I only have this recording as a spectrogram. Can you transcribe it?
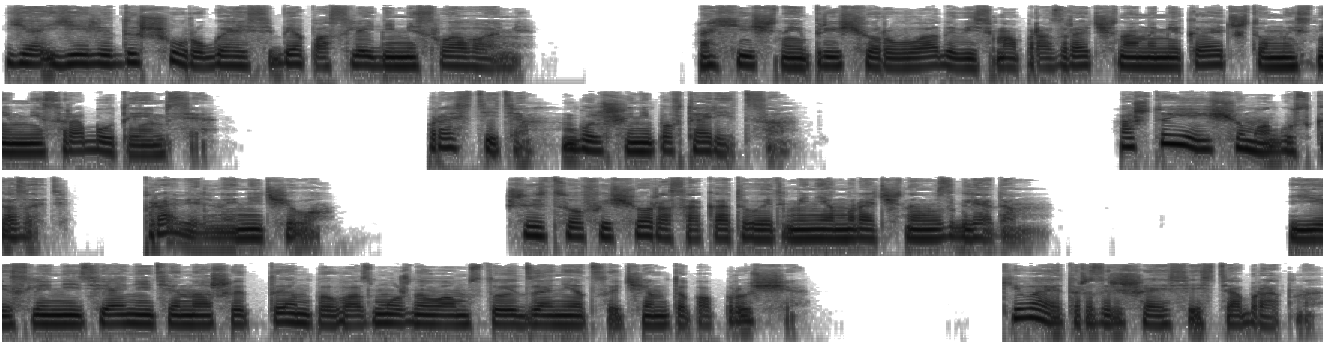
Я еле дышу, ругая себя последними словами. А хищный прищур Влада весьма прозрачно намекает, что мы с ним не сработаемся. Простите, больше не повторится. А что я еще могу сказать? Правильно, ничего. Швецов еще раз окатывает меня мрачным взглядом. Если не тянете наши темпы, возможно, вам стоит заняться чем-то попроще. Кивает, разрешая сесть обратно.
